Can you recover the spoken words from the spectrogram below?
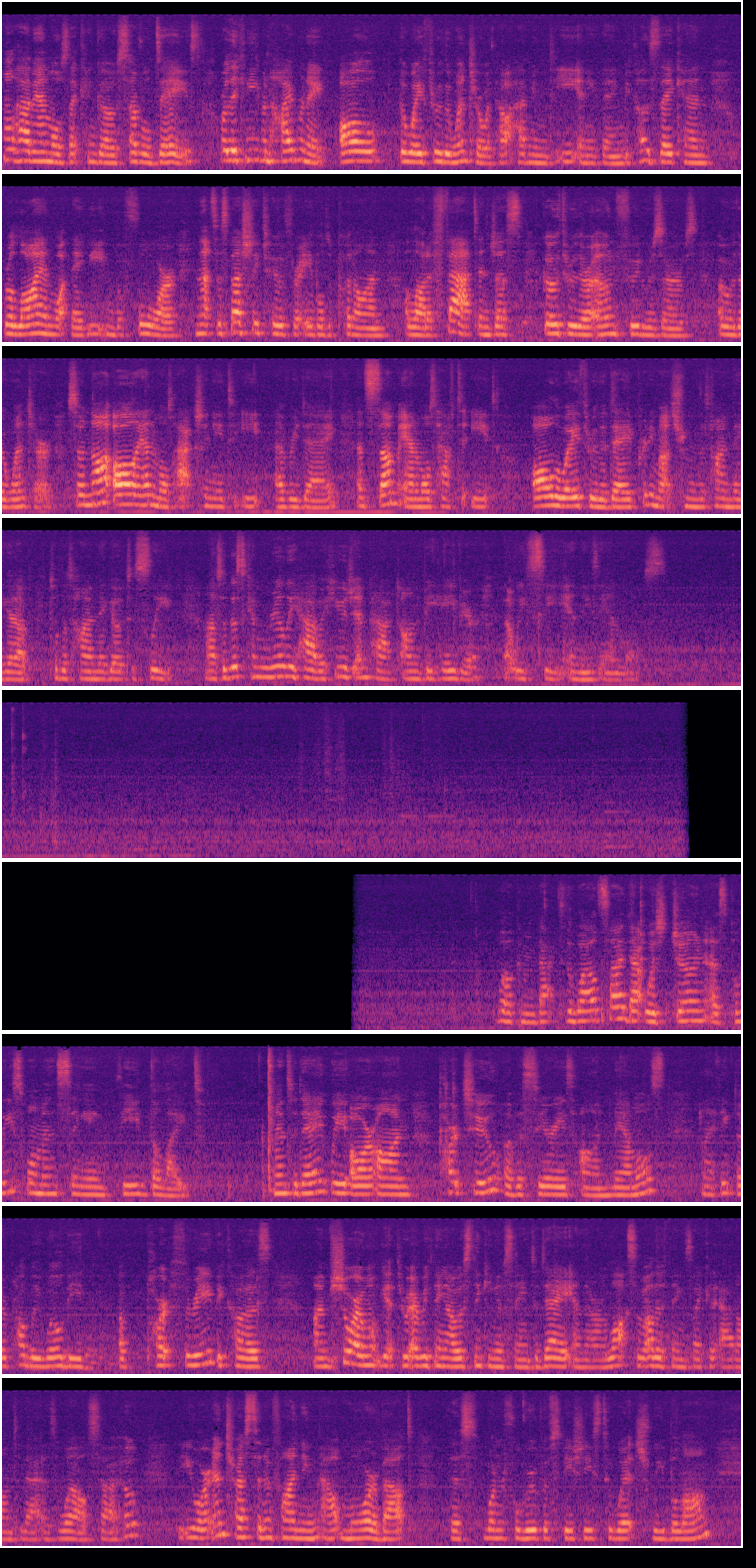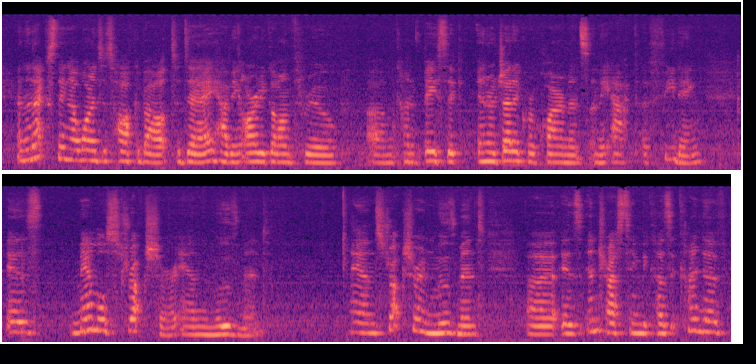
we'll have animals that can go several days or they can even hibernate all the way through the winter without having to eat anything because they can rely on what they've eaten before. And that's especially true if they're able to put on a lot of fat and just go through their own food reserves over the winter. So not all animals actually need to eat every day, and some animals have to eat all the way through the day, pretty much from the time they get up till the time they go to sleep. Uh, so this can really have a huge impact on behavior that we see in these animals. Welcome back to the Wild Side. That was Joan as Police Woman singing Feed the Light. And today we are on part two of a series on mammals. And I think there probably will be a part three because I'm sure I won't get through everything I was thinking of saying today and there are lots of other things I could add on to that as well. So I hope that you are interested in finding out more about this wonderful group of species to which we belong. And the next thing I wanted to talk about today, having already gone through um, kind of basic energetic requirements in the act of feeding, is mammal structure and movement. And structure and movement uh, is interesting because it kind of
